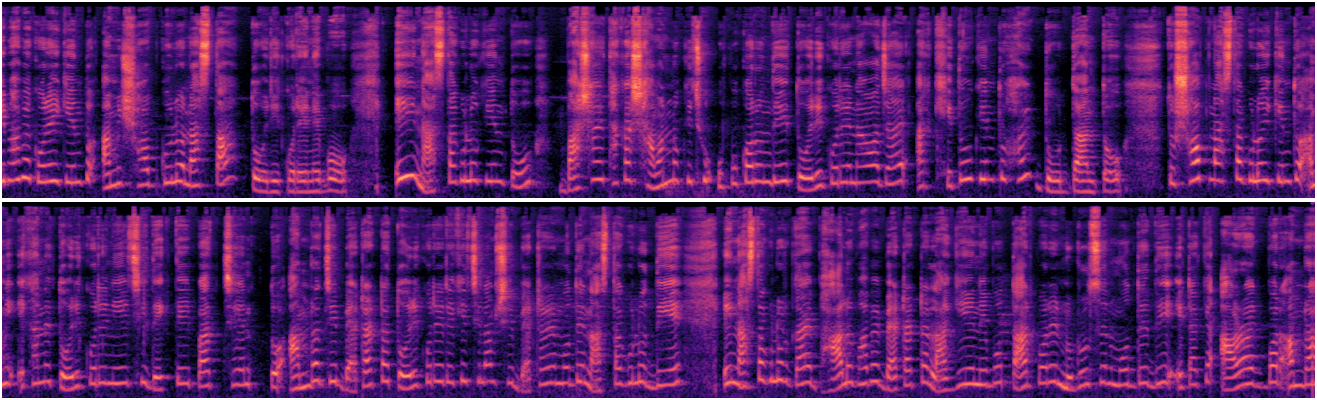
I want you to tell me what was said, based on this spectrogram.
এইভাবে করেই কিন্তু আমি সবগুলো নাস্তা তৈরি করে নেব। এই নাস্তাগুলো কিন্তু বাসায় থাকা সামান্য কিছু উপকরণ দিয়ে তৈরি করে নেওয়া যায় আর খেতেও কিন্তু হয় দুর্দান্ত। তো সব নাস্তাগুলোই কিন্তু আমি এখানে তৈরি করে নিয়েছি, দেখতেই পাচ্ছেন তো আমরা যে ব্যাটারটা তৈরি করে রেখেছিলাম, সেই ব্যাটারের মধ্যে নাস্তাগুলো দিয়ে, এই নাস্তাগুলোর গায়ে ভালোভাবে ব্যাটারটা লাগিয়ে নেব। তারপরে নুডলসের মধ্যে দিয়ে এটাকে আরও একবার আমরা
